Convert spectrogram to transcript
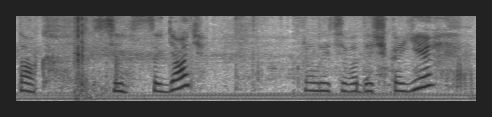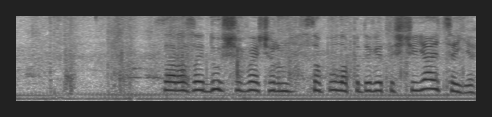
Так, всі сидять, кролиці водичка є. Зараз зайду ще вечором забула подивитися, чи яйця є.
